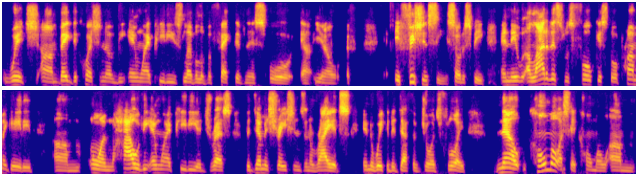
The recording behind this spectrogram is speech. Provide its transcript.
which um, begged the question of the NYPD's level of effectiveness or, uh, you know, efficiency, so to speak. And they, a lot of this was focused or promulgated um, on how the NYPD addressed the demonstrations and the riots in the wake of the death of George Floyd. Now, Cuomo, I say Cuomo, um,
